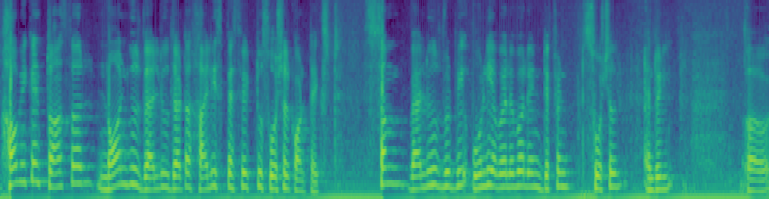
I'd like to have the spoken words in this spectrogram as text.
How we can transfer non-use values that are highly specific to social context. Some values would be only available in different social and uh,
